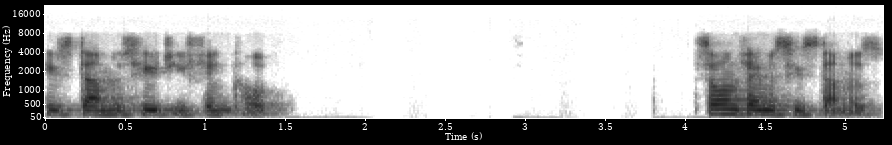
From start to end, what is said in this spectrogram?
who stammers, who do you think of? Someone famous who stammers.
